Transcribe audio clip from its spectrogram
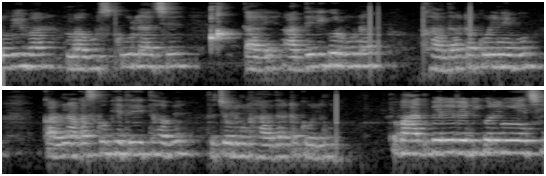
রবিবার, বাবুর স্কুল আছে, তাই আর দেরি করব না। খাওয়া দাওয়াটা করে নেব, কারণ আকাশকেও খেতে দিতে হবে, তো চলুন খাওয়া দাওয়াটা করে নিই। তো ভাত বেড়ে রেডি করে নিয়েছি,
